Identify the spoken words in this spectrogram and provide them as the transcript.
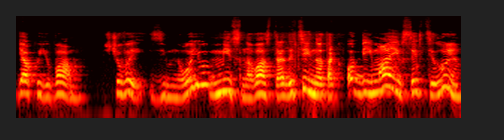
Дякую вам, що ви зі мною. Міцно вас традиційно так обіймаю, всіх цілую.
